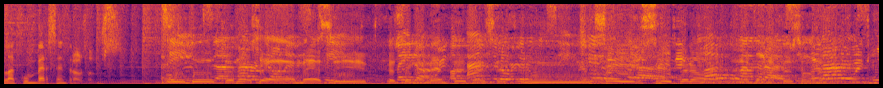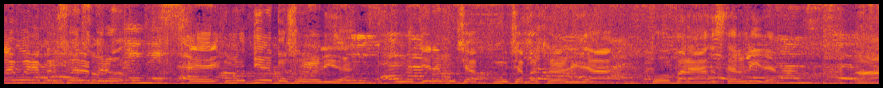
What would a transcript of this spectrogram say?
la conversa entre els dos. ¿Tú conoces a Messi personalmente? Messi? Mm, sí, sí, pero es buena persona. Muy buena persona, pero eh, no tiene personalidad. No tiene mucha, mucha personalidad como para ser líder. Ah.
